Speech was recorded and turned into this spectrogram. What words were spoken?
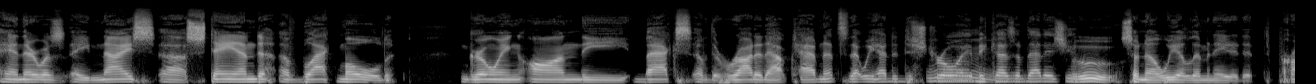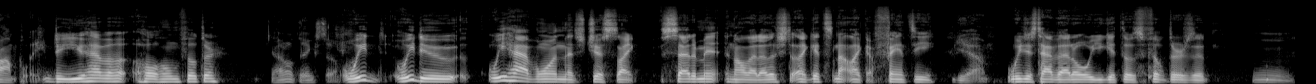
and there was a nice uh, stand of black mold growing on the backs of the rotted out cabinets that we had to destroy Mm. because of that issue. Ooh. So no, we eliminated it promptly. Do you have a whole home filter? I don't think so. We we do. We have one that's just like sediment and all that other stuff. Like it's not like a fancy. Yeah. We just have that old. You get those filters that Mm.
